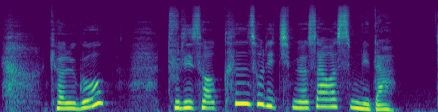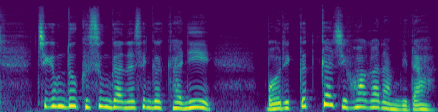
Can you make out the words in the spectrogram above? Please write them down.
결국 둘이서 큰 소리 치며 싸웠습니다. 지금도 그 순간을 생각하니 머리 끝까지 화가 납니다.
